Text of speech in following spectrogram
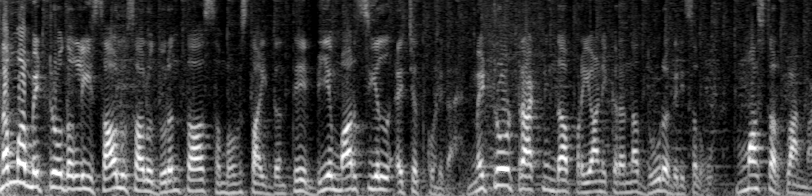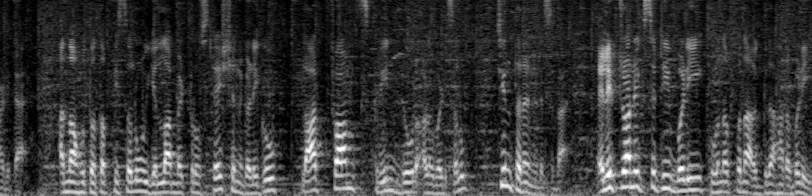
ನಮ್ಮ ಮೆಟ್ರೋದಲ್ಲಿ ಸಾಲು ಸಾಲು ದುರಂತ ಸಂಭವಿಸ್ತಾ ಇದ್ದಂತೆ ಬಿಎಂಆರ್ಸಿಎಲ್ ಎಚ್ಚೆತ್ತುಕೊಂಡಿದೆ ಮೆಟ್ರೋ ಟ್ರ್ಯಾಕ್ನಿಂದ ಪ್ರಯಾಣಿಕರನ್ನ ದೂರವಿರಿಸಲು ಮಾಸ್ಟರ್ ಪ್ಲಾನ್ ಮಾಡಿದೆ. ಅನಾಹುತ ತಪ್ಪಿಸಲು ಎಲ್ಲ ಮೆಟ್ರೋ ಸ್ಟೇಷನ್ಗಳಿಗೂ ಪ್ಲಾಟ್ಫಾರ್ಮ್ ಸ್ಕ್ರೀನ್ ಡೋರ್ ಅಳವಡಿಸಲು ಚಿಂತನೆ ನಡೆಸಿದೆ. ಎಲೆಕ್ಟ್ರಾನಿಕ್ ಸಿಟಿ ಬಳಿ ಕೋನಪ್ಪನ ಅಗ್ರಹಾರ ಬಳಿ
